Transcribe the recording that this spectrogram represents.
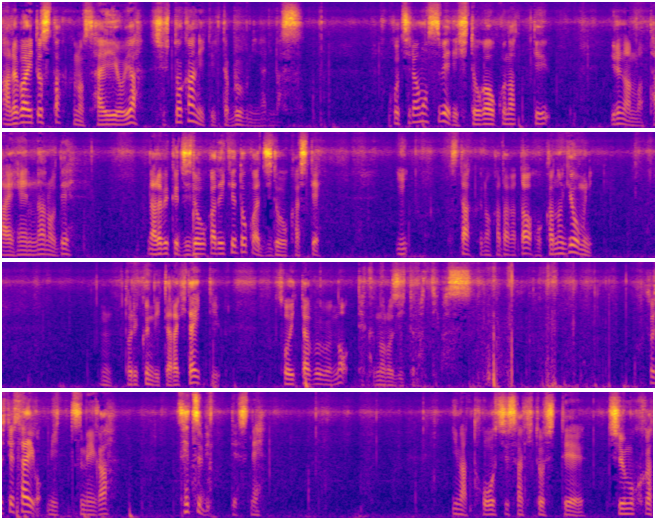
アルバイトスタッフの採用やシフト管理といった部分になります。こちらも全て人が行っているのはま大変なので、なるべく自動化できるところは自動化して、スタッフの方々は他の業務に、うん、取り組んでいただきたいっていう、そういった部分のテクノロジーとなっています。そして最後、3つ目が、設備ですね。今投資先として注目が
